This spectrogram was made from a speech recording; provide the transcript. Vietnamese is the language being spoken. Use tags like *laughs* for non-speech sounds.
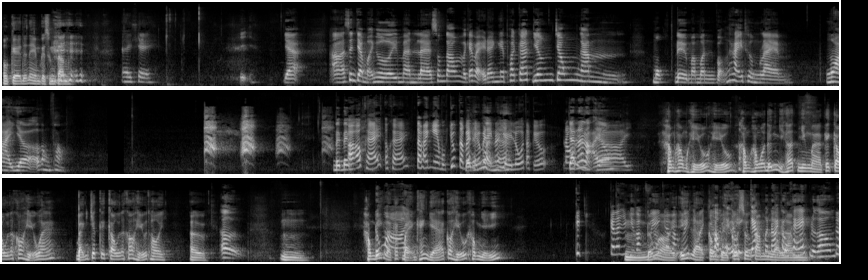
Ok, đến em cơ Xuân Tâm. *laughs* ok dạ à, xin chào mọi người mình là Xuân Tâm và các bạn đang nghe podcast dân trong ngành một điều mà mình vẫn hay thường làm ngoài giờ ở văn phòng bị, bị, Ờ ok, ok. Tao phải nghe một chút, tao mới Để hiểu mày nói gì luôn á, tao kiểu nói Cho nó lại không? Không không hiểu hiểu, không không có đứng gì hết nhưng mà cái câu nó khó hiểu quá. Bản chất cái câu nó khó hiểu thôi. Ừ. ừ Ừ. Không biết Đúng là các rồi. bạn khán giả có hiểu không nhỉ? Cái cái đó giống như Ừ, văn đúng viết rồi, văn ý viết là công việc của Xuân Tâm là làm- khác được không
